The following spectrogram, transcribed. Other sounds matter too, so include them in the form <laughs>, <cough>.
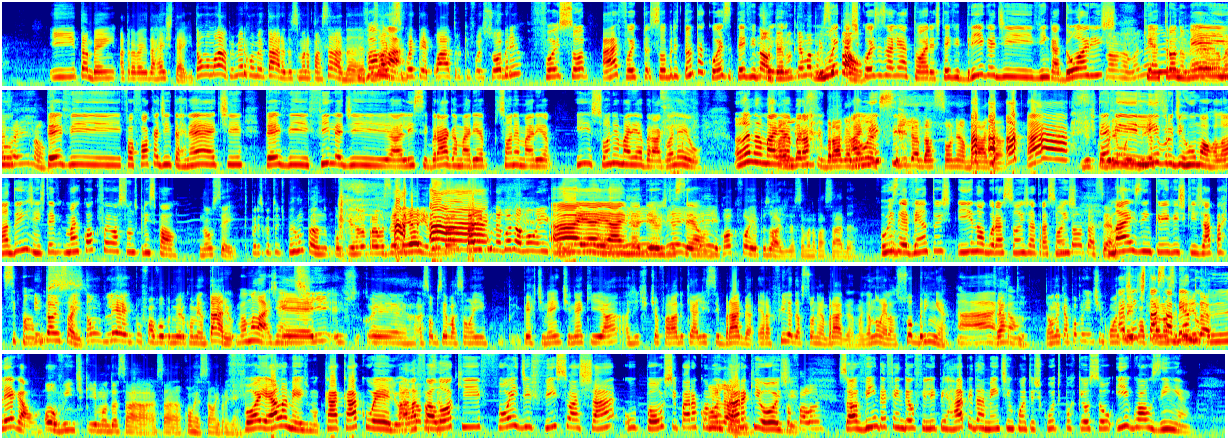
E também através da hashtag. Então vamos lá, primeiro comentário da semana passada, Vamos episódio lá. 54, que foi sobre. Foi sobre. Ah, foi sobre tanta coisa. Teve. Não, teve um tema principal. Muitas coisas aleatórias. Teve briga de Vingadores. Não, não, mas que aí- entrou no é, meio. mas aí não. Teve fofoca de internet. Teve filha de Alice Braga, Maria. Sônia Maria. Ih, Sônia Maria Braga, olha eu. Ana Maria Braga. Alice Braga não Alice- é filha da Sônia Braga. <laughs> Teve isso. livro de rumo a Orlando. Ih, gente, teve. Mas qual que foi o assunto principal? Não sei. Por isso que eu tô te perguntando. Porque é pra você ler aí. tá, <laughs> tá aí com o negócio na mão aí. cara. Ai, ai, ai, meu aí, Deus do aí, céu. lê aí. Qual que foi o episódio da semana passada? Os eventos e inaugurações de atrações Então tá mais incríveis que já participamos. Então é isso aí. Então lê aí, por favor, o primeiro comentário. Vamos lá, gente. É, e é, essa observação aí pertinente, né? Que a, a gente tinha falado que a Alice Braga era filha da Sônia Braga, mas ela não, ela é sobrinha. ah, certo? então. Então daqui a pouco a gente encontra A aí gente qual tá foi a sabendo legal. ouvinte que mandou essa, essa correção aí pra gente. Foi ela mesmo, Cacá Coelho. Ah, ela então tá falou que foi difícil achar o post para comentar Olha aqui hoje. Tô falando. Só vim defender o Felipe rapidamente enquanto escuto, porque eu sou igualzinha.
